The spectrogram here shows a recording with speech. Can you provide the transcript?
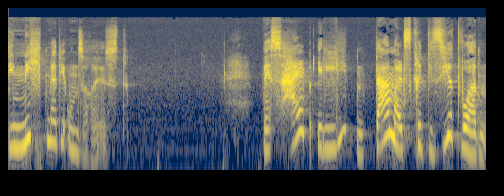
die nicht mehr die unsere ist. Weshalb Eliten damals kritisiert wurden,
